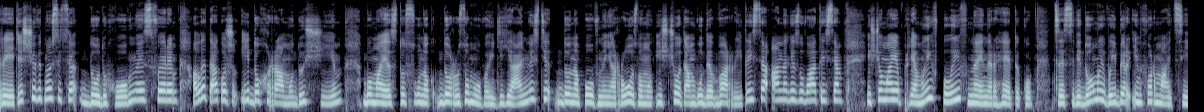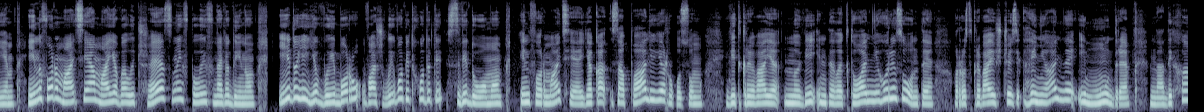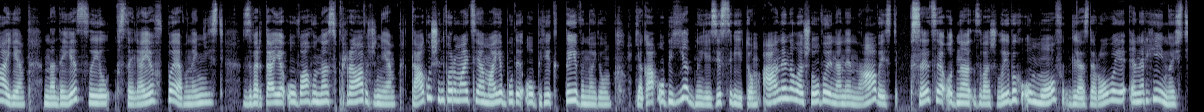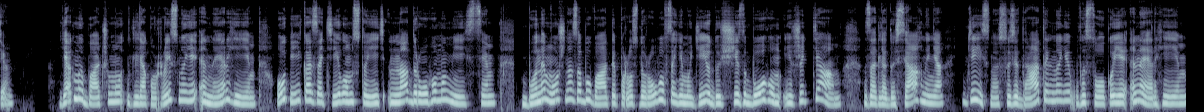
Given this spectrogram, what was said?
Третє, що відноситься до духовної сфери, але також і до храму душі, бо має стосунок до розумової діяльності, до наповнення розуму і що там буде варитися, аналізуватися, і що має прямий вплив на енергетику. Це свідомий вибір інформації. Інформація має величезний вплив на людину, і до її вибору важливо підходити свідомо. Інформація, яка запалює розум, відкриває нові інтелектуальні горизонти, розкриває щось геніальне і мудре, надихає, надає сил, вселяє впевненість, звертає увагу на справжнє. Також інформація має бути об'єктивною, яка об'єднує зі світом, а не налаштовує на ненависть. Все це одна з важливих умов для здорової енергійності. Як ми бачимо, для корисної енергії опіка за тілом стоїть на другому місці, бо не можна забувати про здорову взаємодію душі з Богом і життям задля досягнення дійсно созідательної високої енергії.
